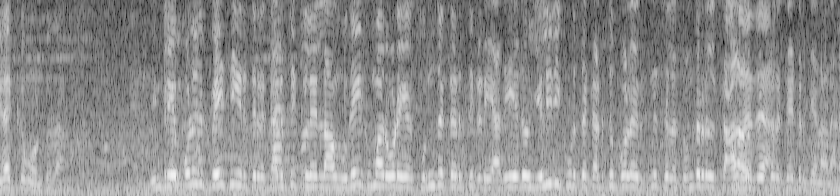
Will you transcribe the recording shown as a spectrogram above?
இலக்கும் ஒன்றுதான். இன்றைய பொழுது பேசி இருக்கிற கருத்துக்கள் எல்லாம் உதயகுமாரோடைய சொந்த கருத்து கிடையாது. ஏதோ எழுதி கொடுத்த கருத்து போல இருக்குன்னு சில தொண்டர்கள். பேசுற கேட்டிருக்கேன் நான்.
